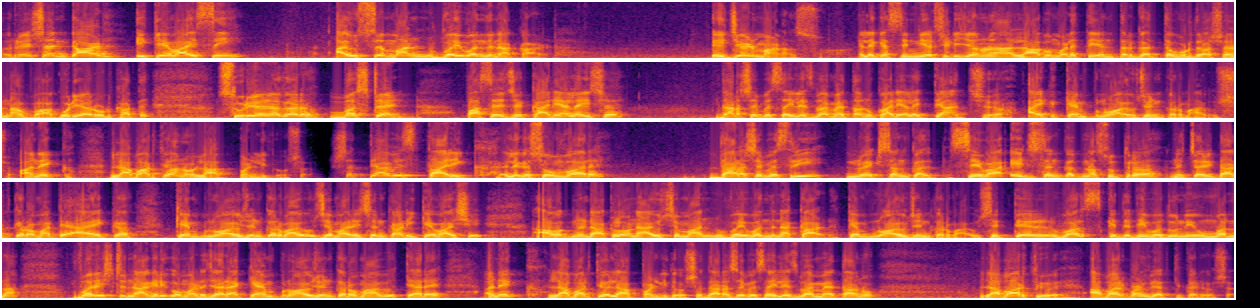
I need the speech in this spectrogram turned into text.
Ration card KYC Ayushman Vayvandana card. Aged માણસ. એટલે કે સિનિયર સિટીઝનોના લાભ મળે તે અંતર્ગત વડોદરા શહેરના વાઘોડિયા રોડ ખાતે સૂર્યનગર બસ સ્ટેન્ડ પાસે જે કાર્યાલય છે, ધારાસભ્ય શૈલેષભાઈ મહેતાનું કાર્યાલય ત્યાં જ આ એક કેમ્પનું આયોજન કરવામાં આવ્યું છે. અનેક લાભાર્થીઓ આનો લાભ પણ લીધો છે. સત્યાવીસ તારીખ, એટલે કે સોમવારે ધારાસભ્યશ્રીનો એક સંકલ્પ. સેવા એ જ સંકલ્પના સૂત્રને ચરિતાર્થ કરવા માટે આ એક કેમ્પનું આયોજન કરવામાં આવ્યું, જેમાં રેશન કાર્ડ ઈ કેવાયસી, આવકનો દાખલો અને આયુષ્યમાન વયવંદના કાર્ડ કેમ્પનું આયોજન કરવામાં આવ્યું. સિત્તેર વર્ષ કે તેથી વધુની ઉંમરના વરિષ્ઠ નાગરિકો માટે જ્યારે આ કેમ્પનું આયોજન કરવામાં આવ્યું, ત્યારે અનેક લાભાર્થીઓએ લાભ પણ લીધો છે. ધારાસભ્ય શૈલેષભાઈ મહેતાનો લાભાર્થીઓએ આભાર પણ વ્યક્ત કર્યો છે.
